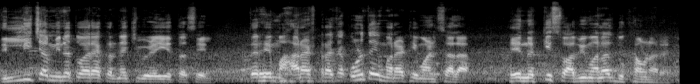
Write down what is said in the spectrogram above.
दिल्लीच्या मिनतवाऱ्या करण्याची वेळ येत असेल तर हे महाराष्ट्राच्या कोणत्याही मराठी माणसाला हे नक्की स्वाभिमानाला दुखावणार आहे.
